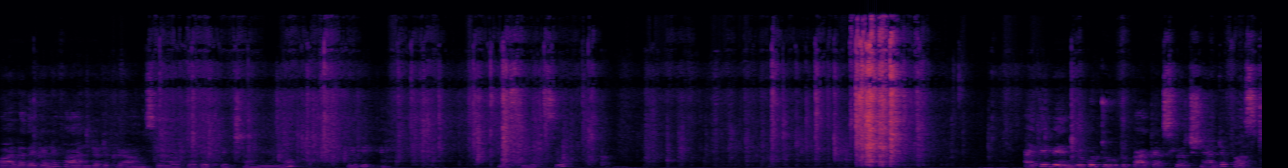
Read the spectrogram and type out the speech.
వాళ్ళ దగ్గరనే ఫైవ్ హండ్రెడ్ గ్రామ్స్ అట్లా తెప్పించాను నేను ఇవి. ఈ సీడ్స్ అయితే ఇవి ఎందుకు టూ టూ ప్యాకెట్స్లో వచ్చినాయి అంటే ఫస్ట్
